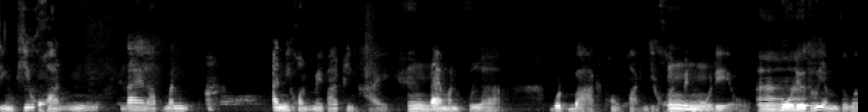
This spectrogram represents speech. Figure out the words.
สิ่งที่ขวัญได้รับมันอะอันนี้ขวัญไม่พลาดพิงใคร อืม แต่มันคนละบทบาทของขวัญที่ขวัญเป็นอืมโมเดล อ่า โมเดลทุกอย่างมันจะไว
